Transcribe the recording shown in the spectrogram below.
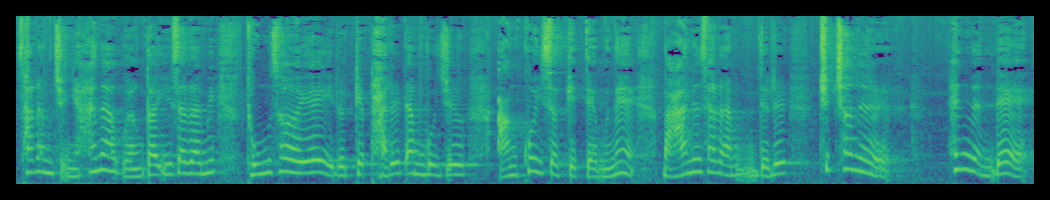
사람 중에 하나고요. 그러니까 이 사람이 동서에 이렇게 발을 담그지 않고 있었기 때문에 많은 사람들을 추천을 했는데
